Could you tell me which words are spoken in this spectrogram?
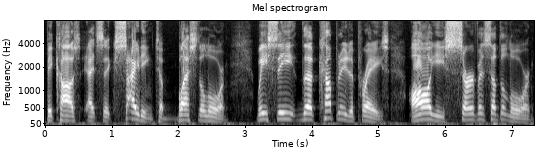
because it's exciting to bless the Lord. We see the company to praise. All ye servants of the Lord,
